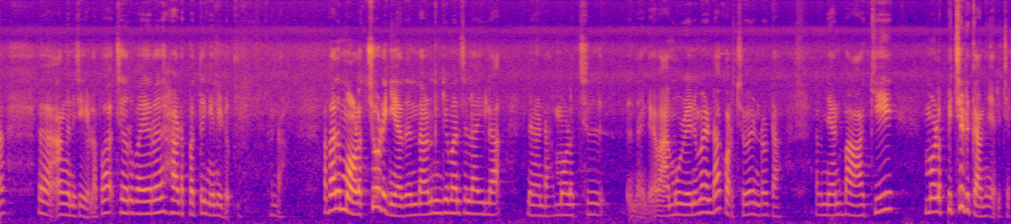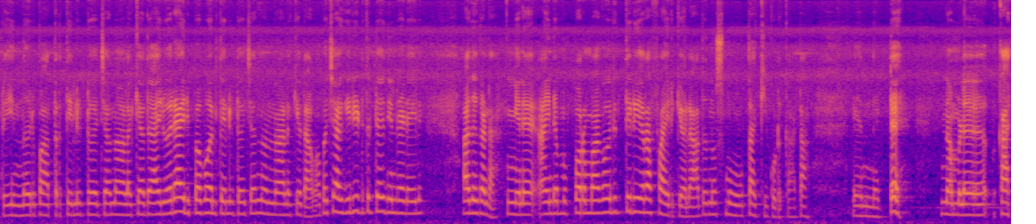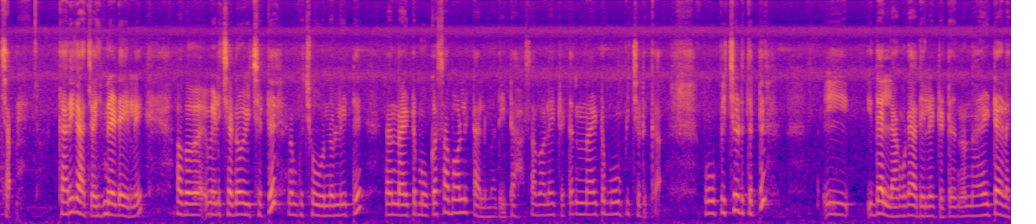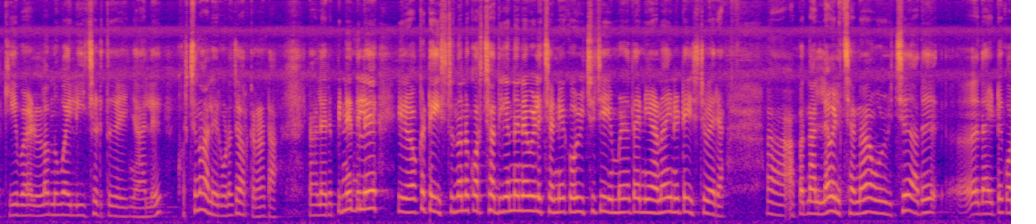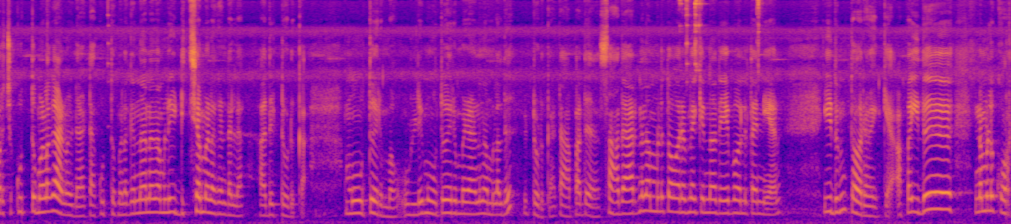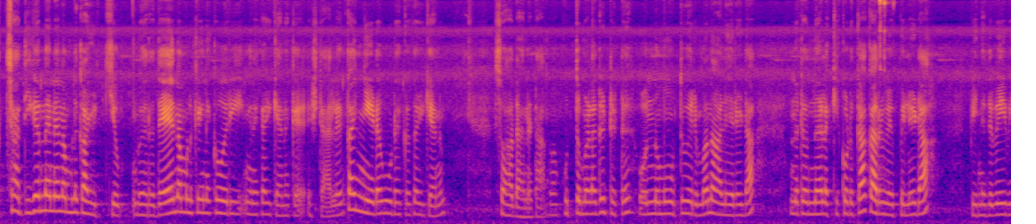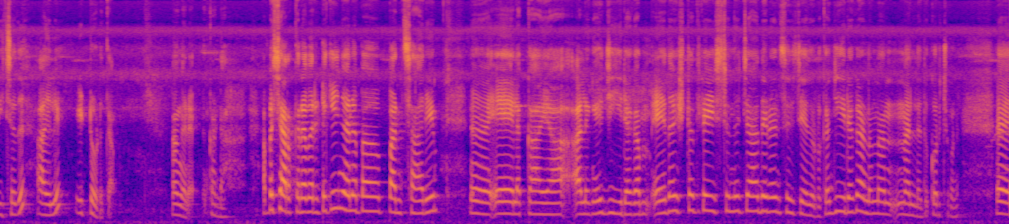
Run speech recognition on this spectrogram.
അങ്ങനെ ചെയ്യുള്ളൂ. അപ്പോൾ ചെറുപയർ അടപ്പത്ത് ഇങ്ങനെ ഇടും. കണ്ട? അപ്പോൾ അത് മുളച്ചു തുടങ്ങി. അതെന്താണെന്ന് എനിക്ക് മനസ്സിലായില്ല. വേണ്ട മുളച്ച് അതിന്റെ മുഴുവനും വേണ്ട കുറച്ച് വേണ്ട കേട്ടോ. അപ്പം ഞാൻ ബാക്കി മുളപ്പിച്ചെടുക്കാമെന്ന് വിചാരിച്ചിട്ട് ഇന്ന് ഒരു പാത്രത്തിൽ ഇട്ട് വെച്ചാൽ നാളേക്ക് അത് അരി ഒരു അരിപ്പ പോലത്തെ ഇട്ട് വെച്ചാൽ നാളേക്ക് ഇതാവും. അപ്പോൾ ചകിരി എടുത്തിട്ട് ഇതിന്റെ ഇടയിൽ അത് കണ്ട ഇങ്ങനെ അതിന്റെ പുറം ഭാഗം ഒരു ഇത്തിരി റഫായിരിക്കുമല്ലോ അതൊന്ന് സ്മൂത്താക്കി കൊടുക്കാം കേട്ടോ എന്നിട്ട് നമ്മൾ കാച്ച. കറി കാച്ച ഇതിന്റെ ഇടയിൽ. അപ്പോൾ വെളിച്ചെണ്ണ ഒഴിച്ചിട്ട് നമുക്ക് ചുവന്നുള്ളി ഇട്ട് നന്നായിട്ട് മൂക്ക സവാള ഇട്ടാലും മതി കേട്ടോ സവാള ഇട്ടിട്ട് നന്നായിട്ട് മൂപ്പിച്ചെടുക്കുക മൂപ്പിച്ചെടുത്തിട്ട് ഈ ഇതെല്ലാം കൂടെ അതിലിട്ടിട്ട് നന്നായിട്ട് ഇളക്കി വെള്ളം ഒന്ന് വലിച്ചെടുത്ത് കഴിഞ്ഞാൽ കുറച്ച് നാളേരും കൂടെ ചേർക്കണം കേട്ടോ. നാളേരം പിന്നെ ഇതിൽ ഒക്കെ ടേസ്റ്റ് എന്ന് പറഞ്ഞാൽ കുറച്ചധികം തന്നെ വെളിച്ചെണ്ണയൊക്കെ ഒഴിച്ച് ചെയ്യുമ്പോൾ തന്നെയാണ് അതിന് ടേസ്റ്റ് വരിക. അപ്പം നല്ല വെളിച്ചെണ്ണ ഒഴിച്ച് അത് ഇതായിട്ട് കുറച്ച് കുത്തുമുളകാണ് ഇടുക കേട്ടോ. കുത്തുമുളക് എന്ന് പറഞ്ഞാൽ നമ്മൾ ഇടിച്ച മുളകുണ്ടല്ലോ അത് ഇട്ട് കൊടുക്കുക. മൂത്ത് വരുമ്പോൾ ഉള്ളി മൂത്ത് വരുമ്പോഴാണ് നമ്മളത് ഇട്ട് കൊടുക്കുക കേട്ടോ. അപ്പം അത് സാധാരണ നമ്മൾ തോരൻ വയ്ക്കുന്ന അതേപോലെ തന്നെയാണ്. ഇതും തോര വയ്ക്കുക. അപ്പോൾ ഇത് നമ്മൾ കുറച്ചധികം തന്നെ നമ്മൾ കഴിക്കും. വെറുതെ നമ്മൾക്ക് ഇങ്ങനെ കോരി ഇങ്ങനെ കഴിക്കാനൊക്കെ ഇഷ്ടമാണ് അല്ലെങ്കിൽ കഞ്ഞിയുടെ കൂടെയൊക്കെ കഴിക്കാനും സ്വാദാണ് കേട്ടോ അപ്പോൾ കുത്തുമുളക് ഇട്ടിട്ട് ഒന്ന് മൂത്ത് വരുമ്പോൾ നാളികേരം ഇടുക എന്നിട്ട് ഒന്ന് ഇളക്കി കൊടുക്കുക. കറിവേപ്പില ഇടുക പിന്നെ ഇത് വേവിച്ചത് അതിൽ ഇട്ട് കൊടുക്കാം അങ്ങനെ കണ്ട. അപ്പോൾ ശർക്കര വരട്ടിക്ക് ഞാനിപ്പോൾ പഞ്ചസാരയും ഏലക്കായ അല്ലെങ്കിൽ ജീരകം ഏതാ ഇഷ്ടം ടേസ്റ്റ് എന്ന് വെച്ചാൽ അതിനനുസരിച്ച് ചെയ്ത് കൊടുക്കാം. ജീരകമാണ് നല്ലത് കുറച്ചും കൂടെ.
